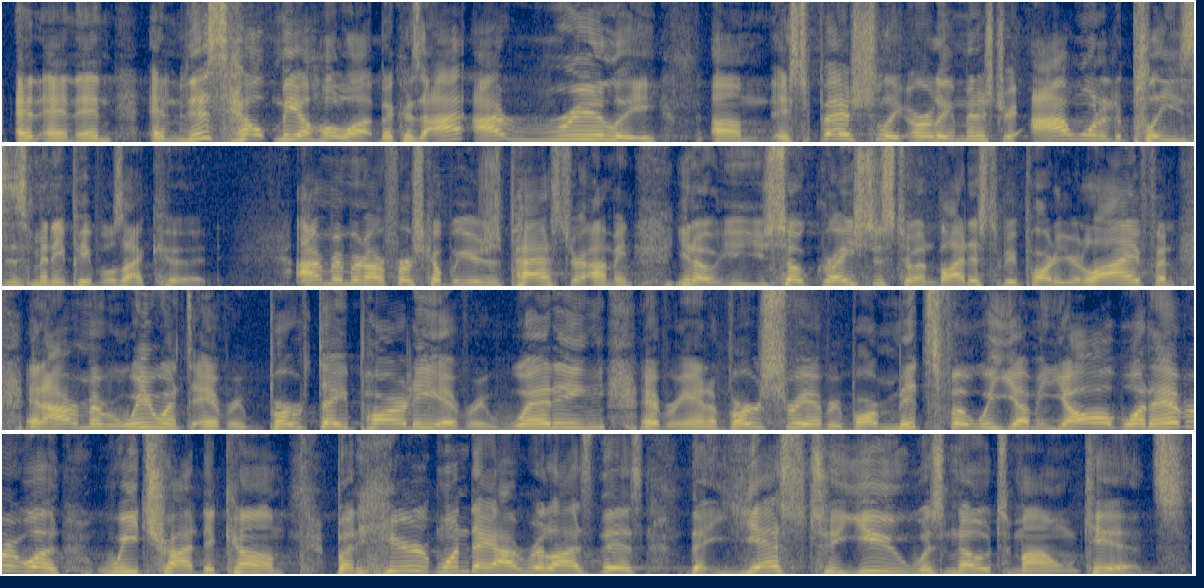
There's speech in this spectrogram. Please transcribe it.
And, and, and, and this helped me a whole lot because I, I really, um, especially early in ministry, I wanted to please as many people as I could. I remember in our first couple years as pastor, I mean, you know, you're so gracious to invite us to be part of your life. And, and I remember we went to every birthday party, every wedding, every anniversary, every bar mitzvah. We, I mean, y'all, whatever it was, we tried to come. But here, one day I realized this that yes to you was no to my own kids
